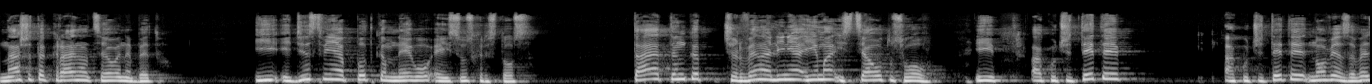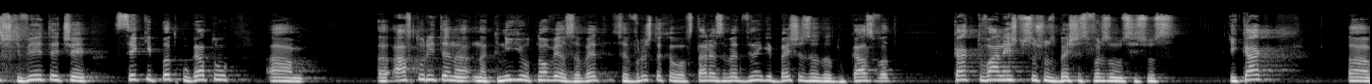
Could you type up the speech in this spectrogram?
нашата крайна цел е небето. И единственият път към него е Исус Христос. Тая тънка червена линия има из цялото Слово. И ако четете, ако четете Новия Завет, ще видите, че всеки път, когато а, авторите на, на книги от Новия Завет се връщаха в Стария Завет, винаги беше за да доказват как това нещо всъщност беше свързано с Исус. И как а,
